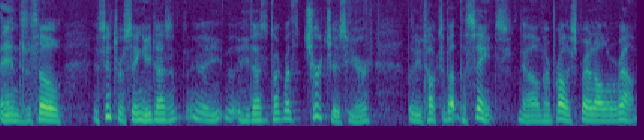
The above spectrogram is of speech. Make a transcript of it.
And so it's interesting. He doesn't uh, he, he, doesn't talk about the churches here, but he talks about the saints. Now they're probably spread all around.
